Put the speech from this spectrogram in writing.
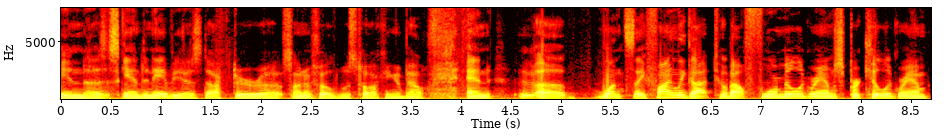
in uh, Scandinavia as Dr. Uh, Sonneveld was talking about and once they finally got to about four milligrams per kilogram,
